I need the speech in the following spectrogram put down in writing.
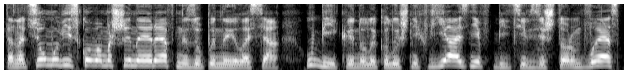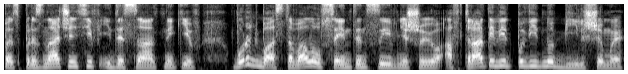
Та на цьому військова машина РФ не зупинилася. У бій кинули колишніх в'язнів, бійців зі шторм В, спецпризначенців і десантників. Боротьба ставала усе інтенсивнішою, а втрати відповідно більшими.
